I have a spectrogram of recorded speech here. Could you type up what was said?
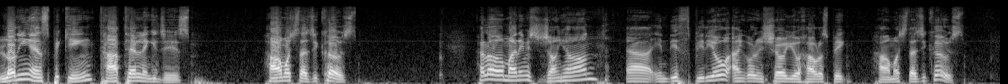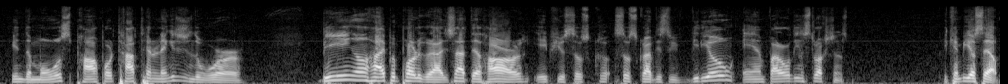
Learning and speaking top 10 languages. How much does it cost? Hello, my name is Jung Hyun. Uh, in this video, I'm going to show you how to speak how much does it cost in the most powerful top 10 languages in the world. Being a hyper polyglot is not that hard if you subscri subscribe this video and follow the instructions. You can be yourself.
